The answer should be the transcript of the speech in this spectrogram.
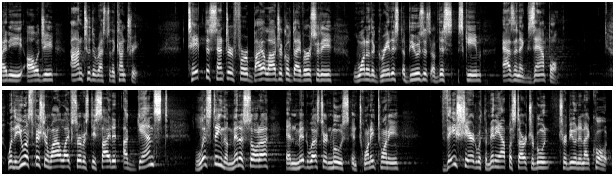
ideology onto the rest of the country. Take the Center for Biological Diversity, one of the greatest abusers of this scheme, as an example. When the U.S. Fish and Wildlife Service decided against listing the Minnesota and Midwestern moose in 2020, they shared with the Minneapolis Star Tribune, Tribune, and I quote,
